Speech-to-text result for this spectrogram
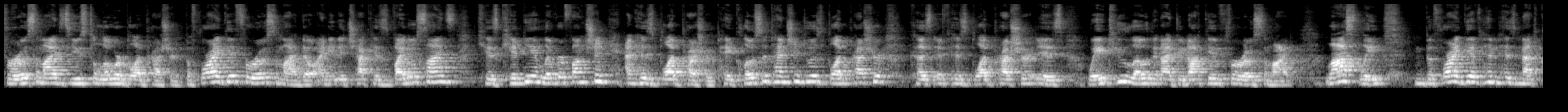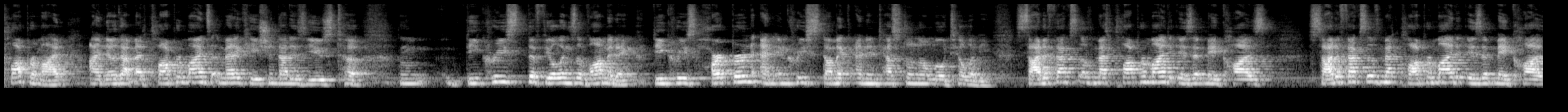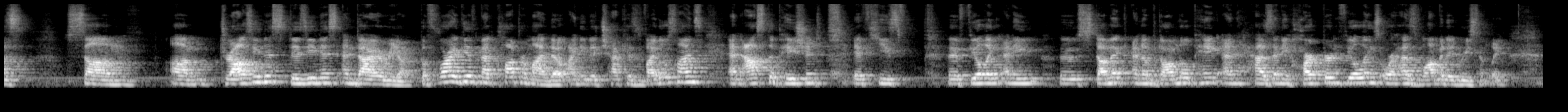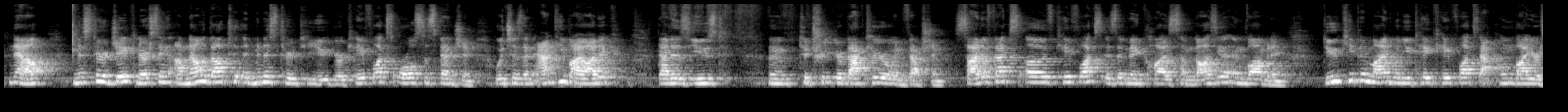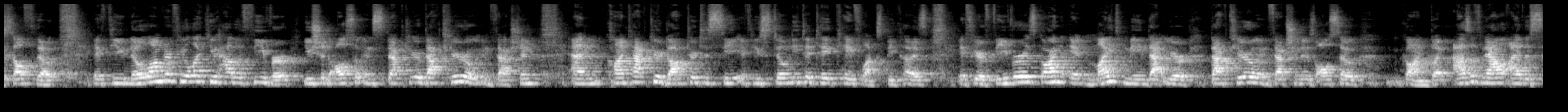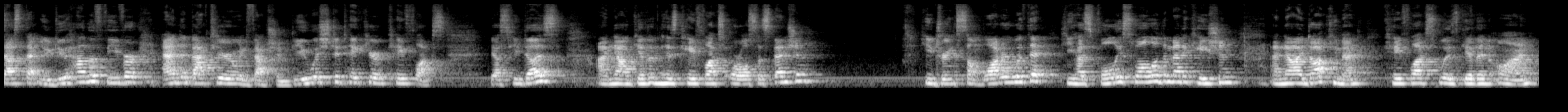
Furosemide is used to lower blood pressure. Before I give furosemide though, I need to check his vital signs, his kidney and liver function, and his blood pressure. Pay close attention to his blood pressure because if his blood pressure is way too low, then I do not give furosemide. Lastly, before I give him his metoclopramide, I know that metoclopramide is a medication that is used to um, decrease the feelings of vomiting, decrease heartburn, and increase stomach and intestinal motility. Side effects of metoclopramide is it may cause Side effects of metoclopramide is it may cause some um, drowsiness, dizziness, and diarrhea. Before I give metoclopramide though, I need to check his vital signs and ask the patient if he's feeling any uh, stomach and abdominal pain and has any heartburn feelings or has vomited recently. Now, Mr. Jake Nursing, I'm now about to administer to you your Keflex oral suspension, which is an antibiotic that is used Um, to treat your bacterial infection. Side effects of Keflex is it may cause some nausea and vomiting. Do keep in mind when you take Keflex at home by yourself though, if you no longer feel like you have a fever, you should also inspect your bacterial infection and contact your doctor to see if you still need to take Keflex because if your fever is gone, it might mean that your bacterial infection is also gone. But as of now, I've assessed that you do have a fever and a bacterial infection. Do you wish to take your Keflex? Yes, he does. I now give him his Keflex oral suspension. He drinks some water with it. He has fully swallowed the medication. And now I document Keflex was given on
